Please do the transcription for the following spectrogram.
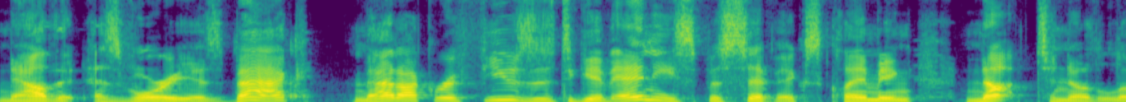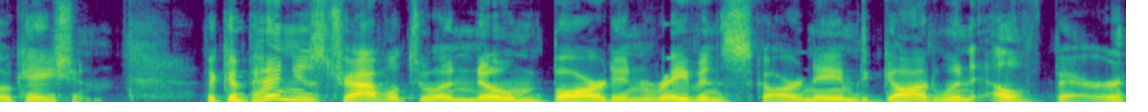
Now that Asvoria is back, Madoc refuses to give any specifics, claiming not to know the location. The companions travel to a gnome bard in Ravenscar named Godwin Elfbearer,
